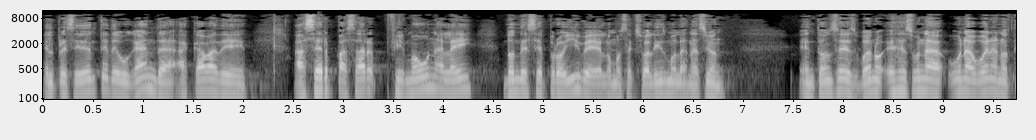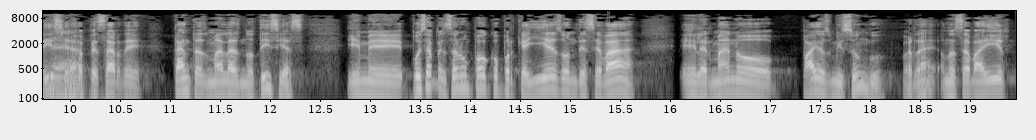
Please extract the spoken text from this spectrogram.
El presidente de Uganda acaba de hacer pasar, firmó una ley donde se prohíbe el homosexualismo en la nación. Entonces, bueno, esa es una, una buena noticia a pesar de tantas malas noticias. Y me puse a pensar un poco porque allí es donde se va el hermano Payos Misungu, ¿verdad? Donde se va a ir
